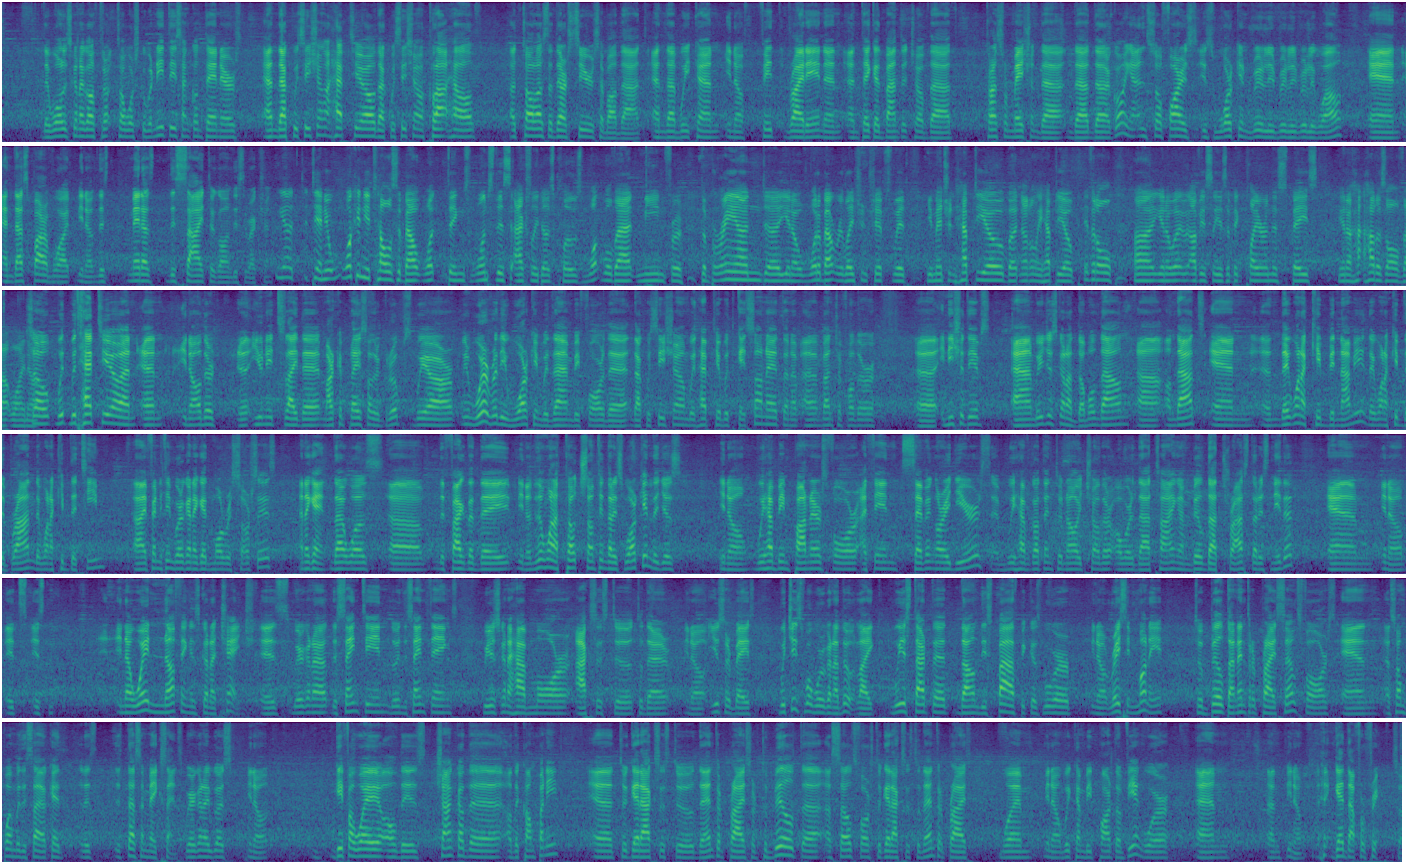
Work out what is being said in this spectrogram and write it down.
the wall is going to go towards Kubernetes and containers, and the acquisition of Heptio, the acquisition of Cloud Health, uh, told us that they're serious about that, and that we can, you know, fit right in and, and take advantage of that transformation that, that they're going. And so far, it's, it's working really, really, really well and and that's part of what you know this made us decide to go in this direction. Yeah, Daniel, what can you tell us about what things once this actually does close? What will that mean for the brand? Uh, you know, what about relationships with? You mentioned Heptio, but not only Heptio, Pivotal. Uh, you know, obviously is a big player in this space. You know, how does all of that line so up? So with with Heptio and and you know other uh, units like the marketplace, other groups, we are mean, we're already working with them before the, the acquisition with Heptio, with Ksonnet, and a, a bunch of other uh, initiatives, and we're just going to double down uh, on that. And, and they want to keep Bitnami, they want to keep the brand, they want to keep the team, Uh, if anything, we're going to get more resources. And again, that was uh, the fact that they, you know, they don't want to touch something that is working. They just, you know, we have been partners for I think seven or eight years. And we have gotten to know each other over that time and build that trust that is needed. And you know, it's it's in a way nothing is going to change. Is we're going to the same team doing the same things. We're just going to have more access to, to their you know user base, which is what we're going to do. Like we started down this path because we were you know raising money to build an enterprise sales force, and at some point we decided, okay, this, it doesn't make sense. We're going to go you know give away all this chunk of the of the company uh, to get access to the enterprise or to build a, a sales force to get access to the enterprise when you know we can be part of VMware and and you know get that for free. So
